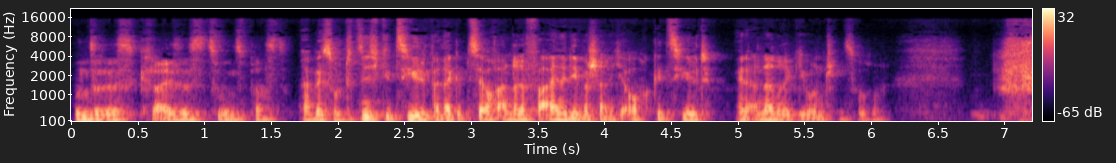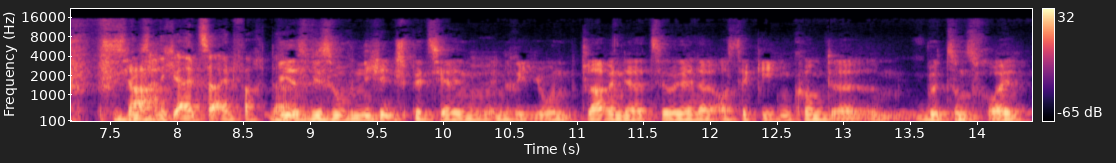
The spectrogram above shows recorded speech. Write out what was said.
unseres Kreises zu uns passt. Aber ihr sucht jetzt nicht gezielt, weil da gibt es ja auch andere Vereine, die wahrscheinlich auch gezielt in anderen Regionen schon suchen. Das ja, ist nicht allzu einfach. Da. Wir, wir suchen nicht in speziell in, in Regionen. Klar, wenn der Zürcher aus der Gegend kommt, äh, wird es uns freuen.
